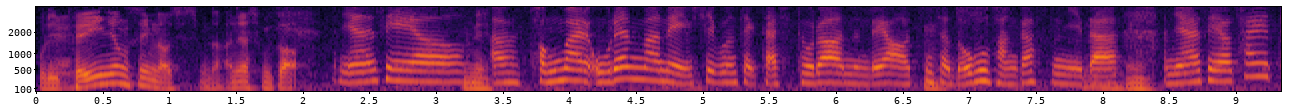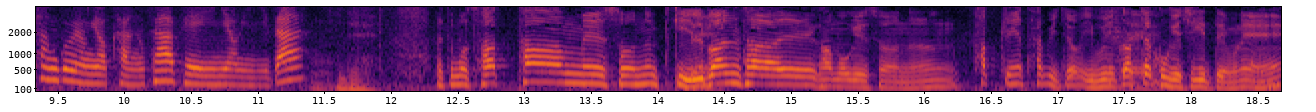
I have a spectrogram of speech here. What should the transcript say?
우리 네. 배인영 선생님 나오셨습니다. 안녕하십니까? 안녕하세요. 네. 아, 정말 오랜만에 입시본색 다시 돌아왔는데요. 진짜 음. 너무 반갑습니다. 음. 음. 안녕하세요. 사회탐구 영역 강사 배인영입니다. 네. 하여튼 뭐 사탐에서는 특히 네. 일반 사회 과목에서는 탑 중에 탑이죠. 이분이 꽉 네. 잡고 계시기 때문에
